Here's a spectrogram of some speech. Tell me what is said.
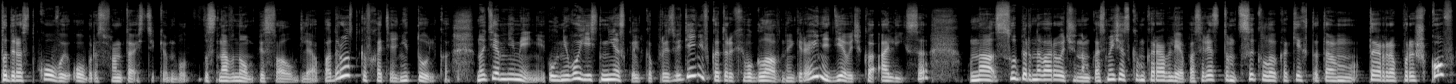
подростковый образ фантастики. Он был, в основном писал для подростков, хотя не только. Но тем не менее, у него есть несколько произведений, в которых его главная героиня, девочка Алиса, на супер навороченном космическом корабле посредством цикла каких-то там терропрыжков,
